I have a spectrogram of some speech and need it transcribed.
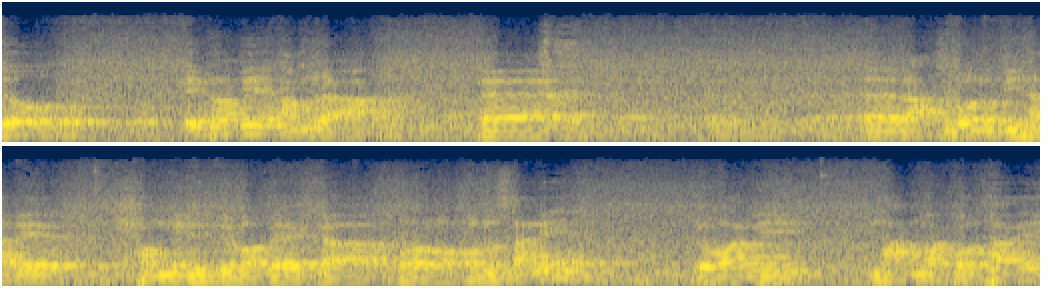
তো, এভাবে আমরা রাজবন বিহারের সম্মিলিতভাবে একটা বড় অনুষ্ঠানে, তো আমি মারমা কথায়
